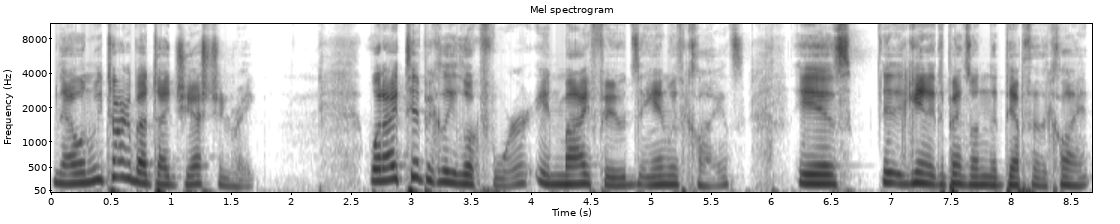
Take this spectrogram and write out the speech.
Now, when we talk about digestion rate, what I typically look for in my foods and with clients is again, it depends on the depth of the client,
